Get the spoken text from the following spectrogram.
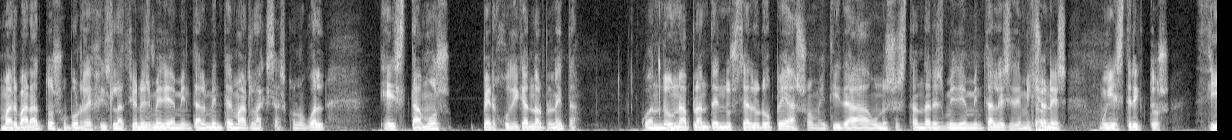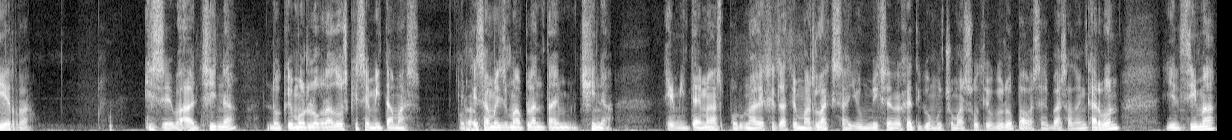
más baratos o por legislaciones medioambientalmente más laxas, con lo cual estamos perjudicando al planeta. Cuando una planta industrial europea sometida a unos estándares medioambientales y de emisiones muy estrictos cierra y se va a China, lo que hemos logrado es que se emita más. Porque esa misma planta en China emite más por una legislación más laxa y un mix energético mucho más sucio que Europa, basado en carbón, y encima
